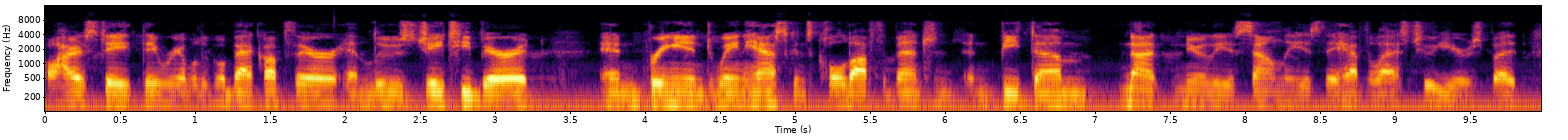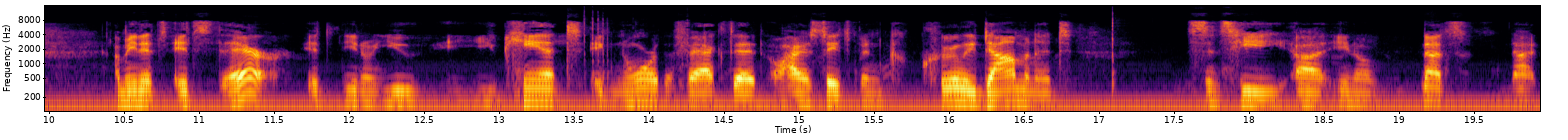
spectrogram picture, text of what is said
Ohio State they were able to go back up there and lose J.T. Barrett and bring in Dwayne Haskins cold off the bench and, and, beat them not nearly as soundly as they have the last two years, but I mean it's it's there. It you know you you can't ignore the fact that Ohio State's been clearly dominant since he uh, you know not not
